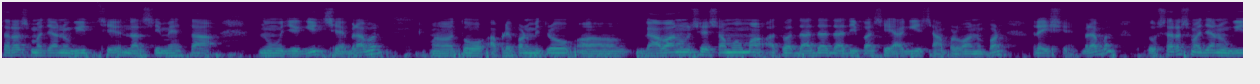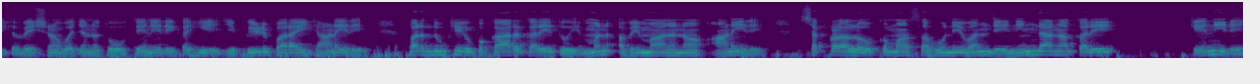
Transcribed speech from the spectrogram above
સરસ મજાનું ગીત છે, નરસિંહ મહેતાનું જે ગીત છે, બરાબર? તો આપણે પણ મિત્રો ગાવાનું છે સમૂહમાં અથવા દાદા દાદી પાસે આ ગીત સાંભળવાનું પણ રહેશે, બરાબર? તો સરસ મજાનું ગીત, વૈષ્ણવ વજન તો તેને રે કહીએ, જે પીડ પરાઈ જાણે રે, પર દુઃખે ઉપકાર કરે તોય મન અભિમાન ન આણે રે. સકળ લોકમાં સહુને વંદે, નિંદા ન કરે કેની રે?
